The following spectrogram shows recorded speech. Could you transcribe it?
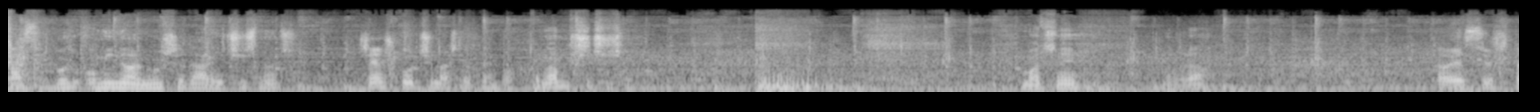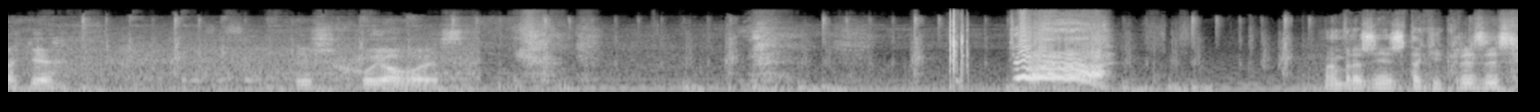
Pas, bo ominąłem, muszę dalej cisnąć. Ciężko utrzymać to tempo. No, przyciśnij. Mocniej. Dobra. To jest już takie... Już chujowo jest. Mam wrażenie, że taki kryzys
